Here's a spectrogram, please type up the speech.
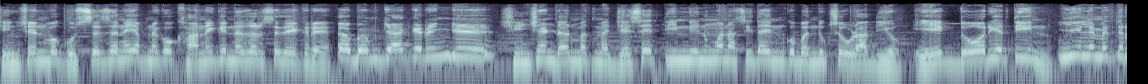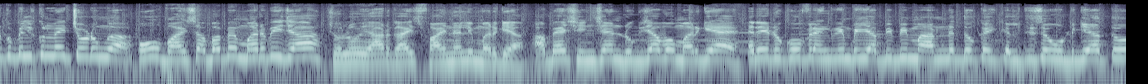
शिनचैन, वो गुस्से से नहीं, अपने को खाने की नज़र से देख रहे हैं। अब हम क्या करेंगे? शिनचैन डर मत मैं जैसे तीन गिनूँगा ना सीधा इनको बंदूक से उड़ा दियो। एक दो और ये तीन। ये ले मैं तेरे को बिल्कुल नहीं छोड़ूँगा। ओ भाई साहब अबे मर भी जा। चलो यार गाइस फाइनली मर गया। अबे शिनचैन रुक जा वो मर गया है। अरे रुको फ्रैंकलिन भैया अभी भी मारने दो कहीं गलती से उठ गया तो।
